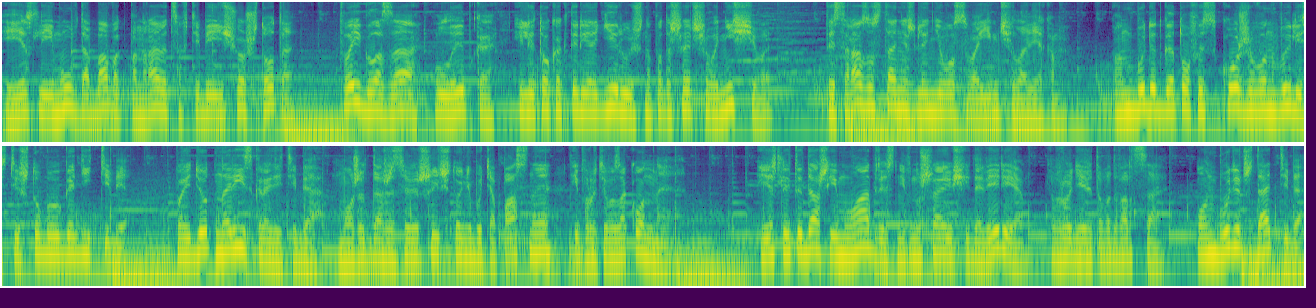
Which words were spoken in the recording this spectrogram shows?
И если ему вдобавок понравится в тебе еще что-то, твои глаза, улыбка или то, как ты реагируешь на подошедшего нищего, ты сразу станешь для него своим человеком. Он будет готов из кожи вон вылезти, чтобы угодить тебе. Пойдет на риск ради тебя, может даже совершить что-нибудь опасное и противозаконное. Если ты дашь ему адрес, не внушающий доверия, вроде этого дворца, он будет ждать тебя,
